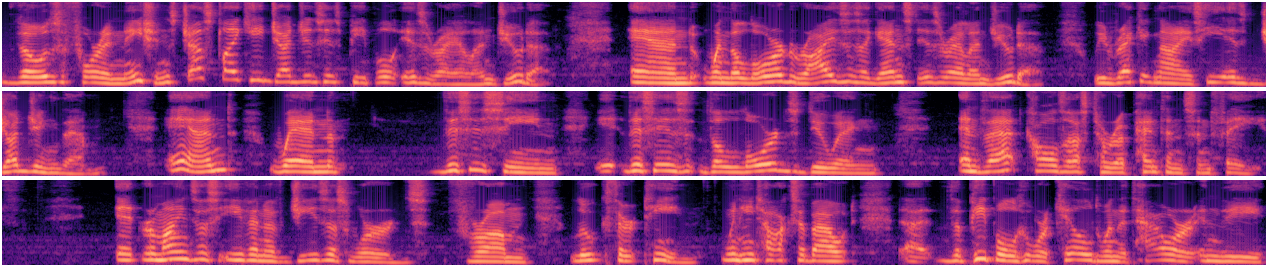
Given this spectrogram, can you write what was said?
those foreign nations just like he judges his people Israel and Judah. And when the Lord rises against Israel and Judah, we recognize he is judging them. And when this is seen, it, this is the Lord's doing, and that calls us to repentance and faith. It reminds us even of Jesus' words from Luke 13 when he talks about uh, the people who were killed when the tower in the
